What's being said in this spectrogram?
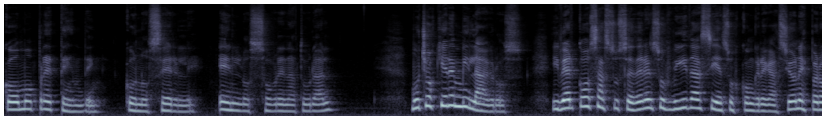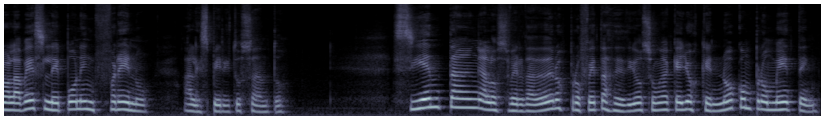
¿cómo pretenden conocerle en lo sobrenatural? Muchos quieren milagros y ver cosas suceder en sus vidas y en sus congregaciones, pero a la vez le ponen freno al Espíritu Santo. Sientan a los verdaderos profetas de Dios son aquellos que no comprometen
